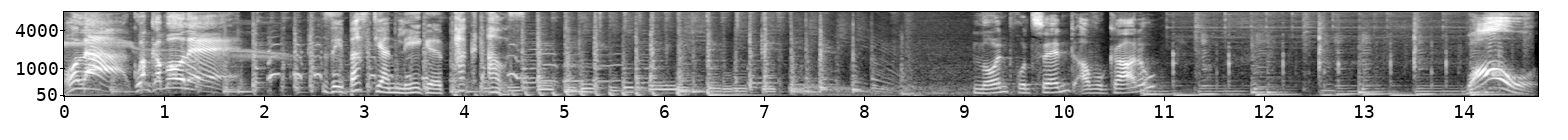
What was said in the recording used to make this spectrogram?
Hola, Guacamole! Sebastian Lege packt aus. 9% Avocado. Wow!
